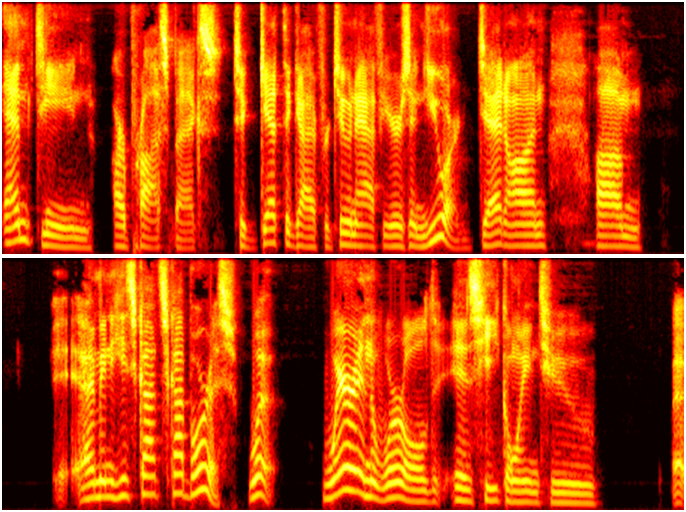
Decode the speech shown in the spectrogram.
emptying our prospects to get the guy for two and a half years. And you are dead on. Um, I mean, he's got Scott Boras. What? Where in the world is he going to? Uh,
